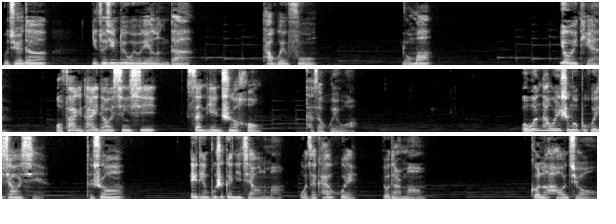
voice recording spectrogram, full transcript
我觉得你最近对我有点冷淡。他回复：有吗？又一天，我发给他一条信息，三天之后，他才回我。我问他为什么不回消息，他说：那天不是跟你讲了吗？我在开会。有点忙。隔了好久，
